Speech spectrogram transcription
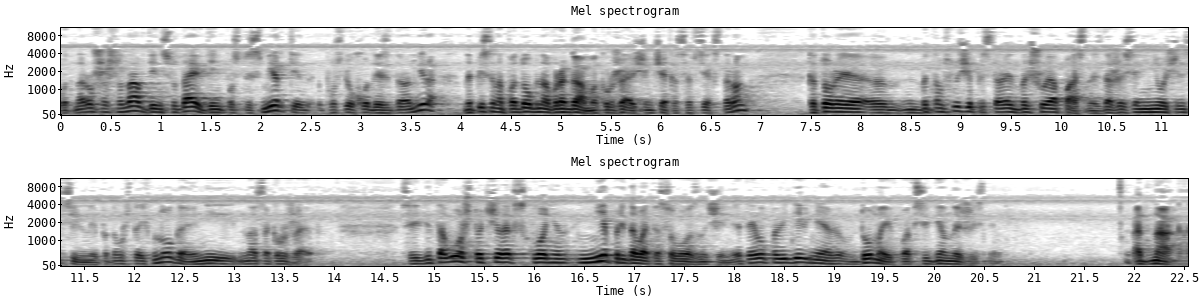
Вот на Роша Шана, в день суда и в день после смерти, после ухода из этого мира, написано подобно врагам, окружающим человека со всех сторон, которые э, в этом случае представляют большую опасность, даже если они не очень сильные, потому что их много, и они нас окружают. Среди того, что человек склонен не придавать особого значения, это его поведение дома и в повседневной жизни. Однако,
